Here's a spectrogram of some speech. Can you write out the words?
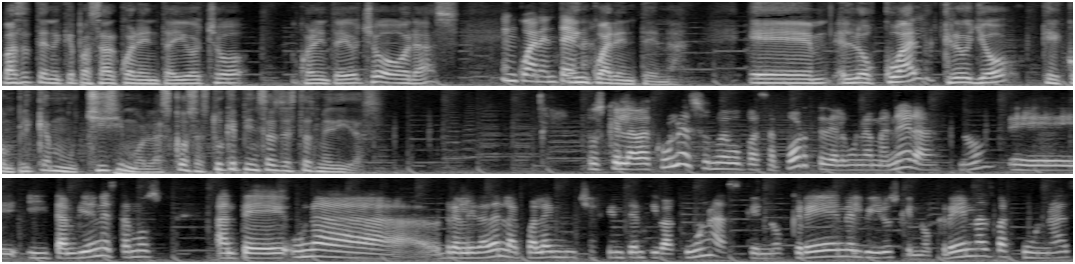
vas a tener que pasar 48, 48 horas En cuarentena. en cuarentena. Eh, lo cual creo yo que complica muchísimo las cosas. ¿Tú qué piensas de estas medidas? pues que la vacuna es un nuevo pasaporte de alguna manera, ¿no? Eh, y también estamos ante una realidad en la cual hay mucha gente antivacunas que no cree en el virus, que no cree en las vacunas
